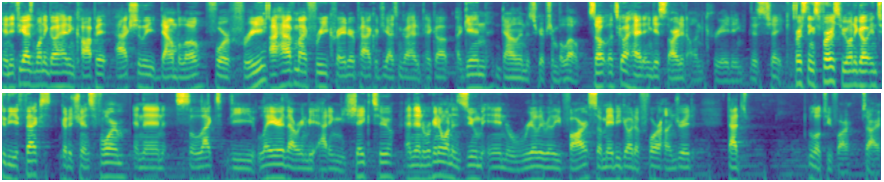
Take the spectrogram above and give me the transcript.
And if you guys wanna go ahead and cop it actually down below for free, I have my free creator pack, which you guys can go ahead and pick up again down in the description below. So let's go ahead and get started on creating this shake. First things first, we wanna go into the effects, go to transform, and then select the layer that we're gonna be adding the shake to. And then we're gonna wanna zoom in really, really far. So maybe go to 400. That's a little too far. Sorry.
